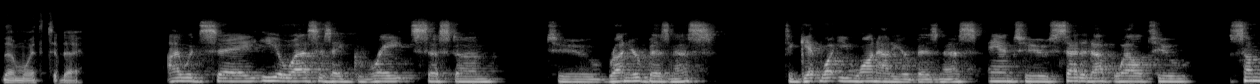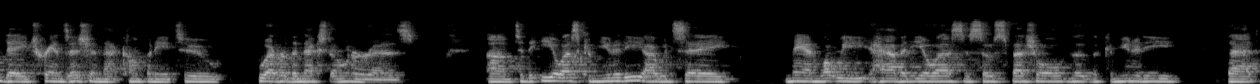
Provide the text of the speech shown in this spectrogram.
them with today? I would say eos is a great system to run your business to get what you want out of your business and to set it up well to someday transition that company to whoever the next owner is. Um, to the EOS community, I would say man, what we have at EOS is so special. The, the community that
